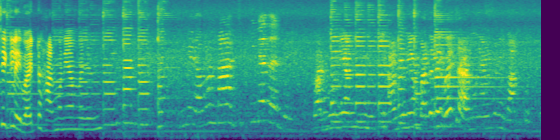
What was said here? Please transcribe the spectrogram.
শিখলেই বা একটু হারমোনিয়াম বাজাবি হারমোনিয়াম হারমোনিয়াম বাজালে হয়েছে হারমোনিয়াম গান করতে।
